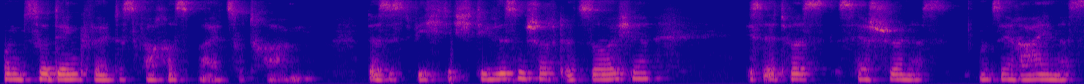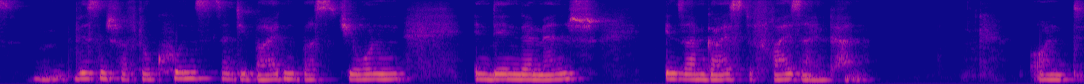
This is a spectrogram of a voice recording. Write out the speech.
und zur Denkwelt des Faches beizutragen. Das ist wichtig. Die Wissenschaft als solche ist etwas sehr Schönes und sehr Reines. Wissenschaft und Kunst sind die beiden Bastionen, in denen der Mensch in seinem Geiste frei sein kann. Und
